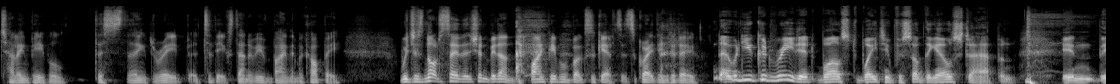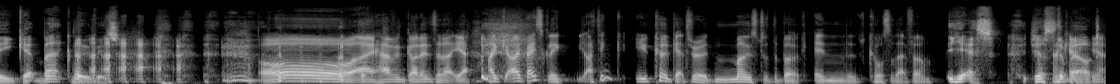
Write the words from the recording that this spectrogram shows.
telling people this thing to read uh, to the extent of even buying them a copy. Which is not to say that it shouldn't be done. Buying people books as gifts. It's a great thing to do. No, and you could read it whilst waiting for something else to happen in the Get Back movies. Oh, I haven't got into that yet. I, I basically, I think you could get through most of the book in the course of that film. yes, just Okay, about. yeah.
